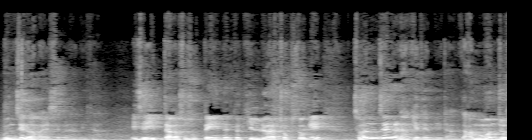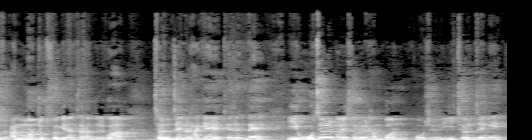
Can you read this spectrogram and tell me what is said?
문제가 발생을 합니다. 이제 입다가 소속되어 있는 그 길르앗 족속이 전쟁을 하게 됩니다. 그 암몬 족, 암몬 족속이라는 사람들과 전쟁을 하게 되는데 이 5절 말씀을 한번 보셔요. 이 전쟁이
